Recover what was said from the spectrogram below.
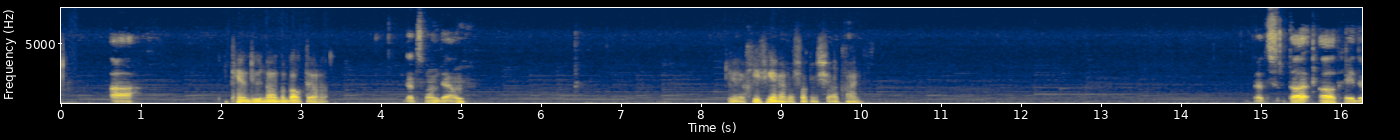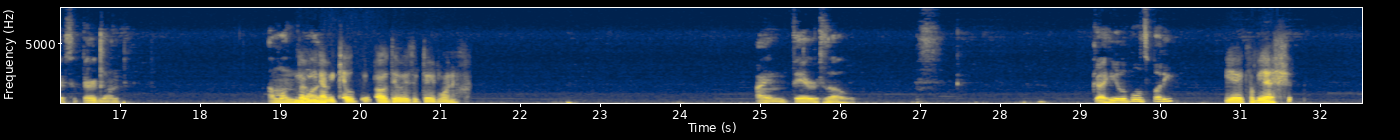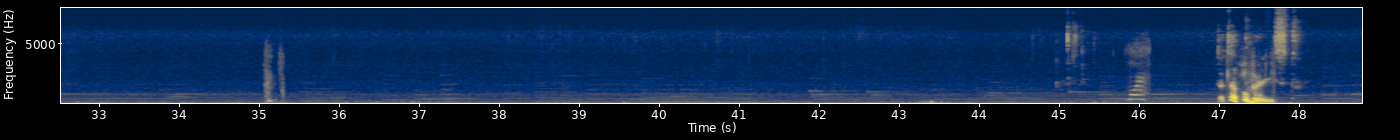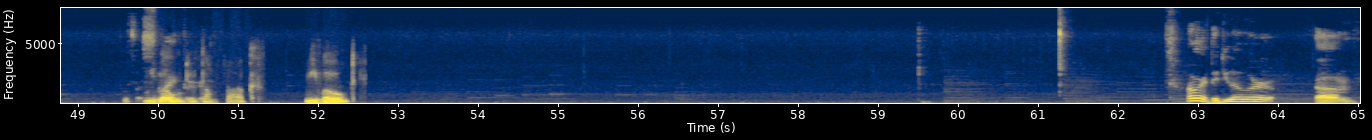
Ah. Can't do nothing about that. That's one down. Yeah, he's gonna have a fucking shotgun. That's that. Okay, there's a third one. I'm on the No, one. you never killed it. Oh, there is a third one. I am very low. Got healables, buddy? Yeah, come here. That's a Oh priest. Reload, you dumb fuck. Reload. Alright, did you ever um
